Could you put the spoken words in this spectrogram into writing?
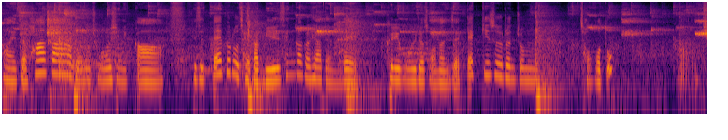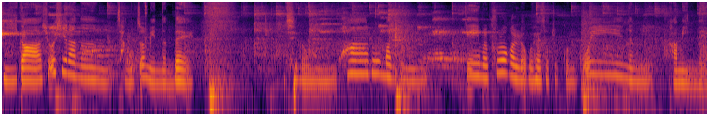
아 이제 화가 너무 좋으시니까 이제 백으로 제가 밀 생각을 해야 되는데 그리고 오히려 저는 이제 백 기술은 좀 적어도 어, 뒤가 숏이라는 장점이 있는데 지금 화로만 좀 게임을 풀어가려고 해서 조금 꼬이는 감이 있네요.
